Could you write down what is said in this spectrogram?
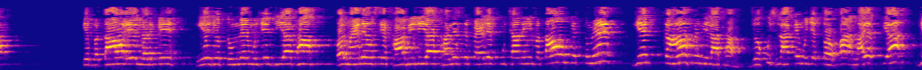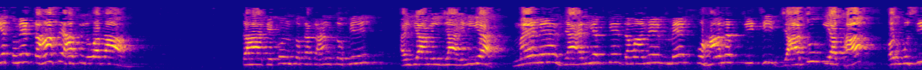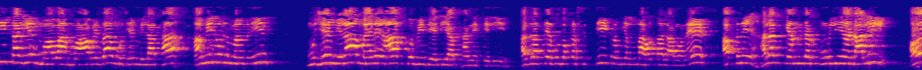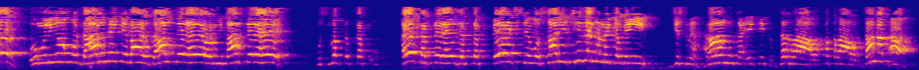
کہ بتاؤ اے لڑکے، یہ جو تم نے مجھے دیا تھا اور میں نے اسے کھا بھی لیا، کھانے سے پہلے پوچھا نہیں، بتاؤ کہ تمہیں یہ کہاں سے ملا تھا؟ جو کچھ لا کے مجھے تحفہ عنایت کیا، یہ تمہیں کہاں سے حاصل ہوا تھا؟ کہا کہ کن تو تک ان تو پھر ایام الجاہلیہ۔ میں نے جاہلیت کے زمانے میں کوہانت کی تھی، جادو کیا تھا، اور اسی کا یہ معاوضہ مجھے ملا تھا۔ امیر المین مجھے ملا، میں نے آپ کو بھی دے دیا کھانے کے لیے۔ حضرت ابو بکر صدیق رضی اللہ تعالیٰ نے اپنے حلق کے اندر انگلیاں ڈالی اور انگلیوں کو ڈالنے کے بعد ڈالتے رہے اور نکالتے رہے۔ اس وقت تک قید کرتے رہے جب تک پیٹ سے وہ ساری چیزیں نہ نکل گئی جس میں حرام کا ایک ایک ذرہ اور قطرہ اور دانا تھا۔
